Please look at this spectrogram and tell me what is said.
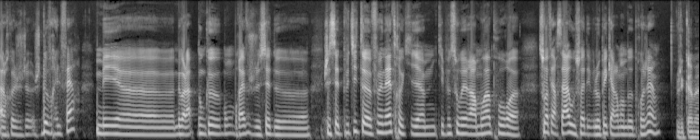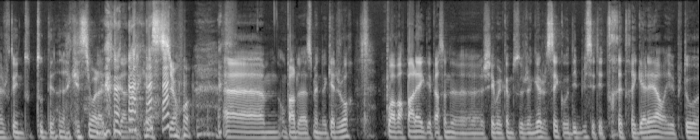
alors que je, devrais le faire mais euh, mais voilà donc bon bref j'essaie de j'ai cette petite fenêtre qui peut s'ouvrir à moi pour soit faire ça ou soit développer carrément d'autres projets hein. J'ai quand même ajouté une toute, toute dernière question à la toute dernière question. Euh, on parle de la semaine de 4 jours. Pour avoir parlé avec des personnes euh, chez Welcome to the Jungle, je sais qu'au début c'était très très galère. Il y avait plutôt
